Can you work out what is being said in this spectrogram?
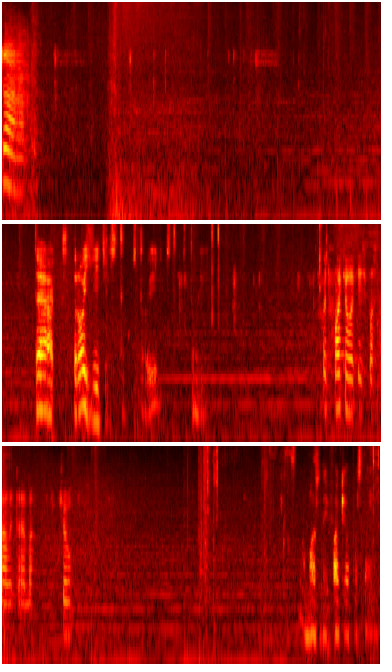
да, нахуй. Так, строительство, строительство, строительство. Хоч факел якийсь поставити треба. Чув. А Можно и факел поставить.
